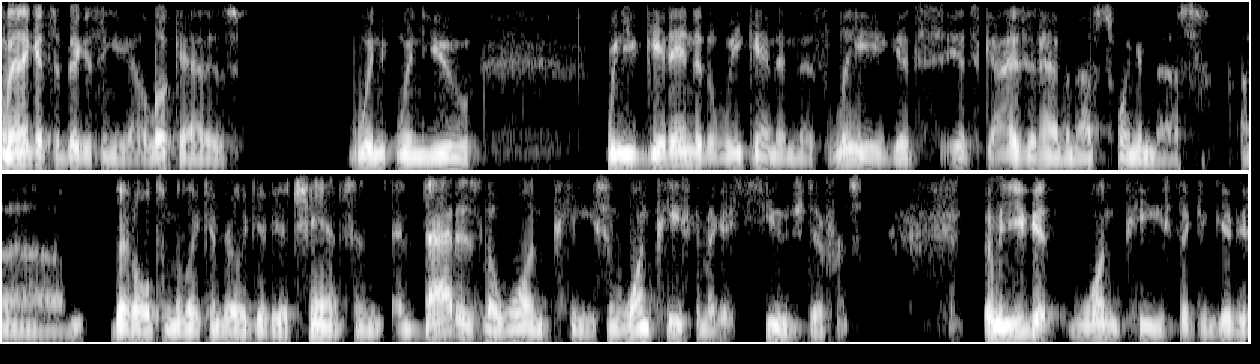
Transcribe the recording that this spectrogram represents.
I mean, I think it's the biggest thing you got to look at is when when you when you get into the weekend in this league, it's it's guys that have enough swing and miss um, that ultimately can really give you a chance, and and that is the one piece, and one piece can make a huge difference. I mean, you get one piece that can give you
